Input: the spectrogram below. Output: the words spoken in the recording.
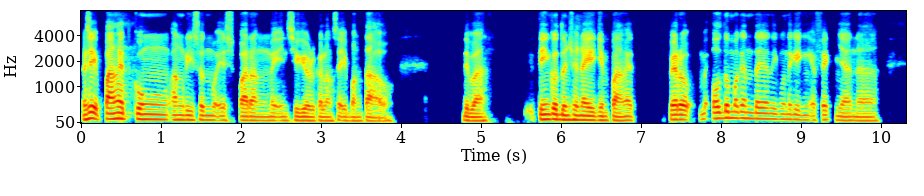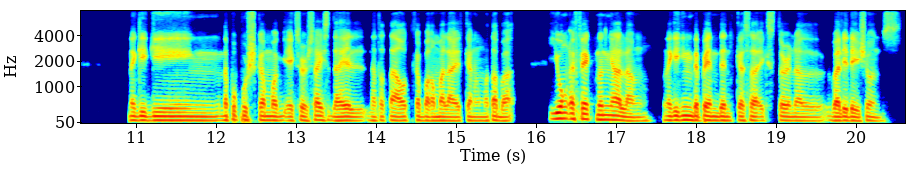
Kasi pangit kung ang reason mo is parang may insecure ka lang sa ibang tao. 'Di ba? Tingin ko doon siya nagiging pangit. Pero although maganda yan yung nagiging effect niya na nagiging napupush ka mag-exercise dahil natatakot ka baka malayat ka ng mataba. Yung effect nun nga lang, nagiging dependent ka sa external validations.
